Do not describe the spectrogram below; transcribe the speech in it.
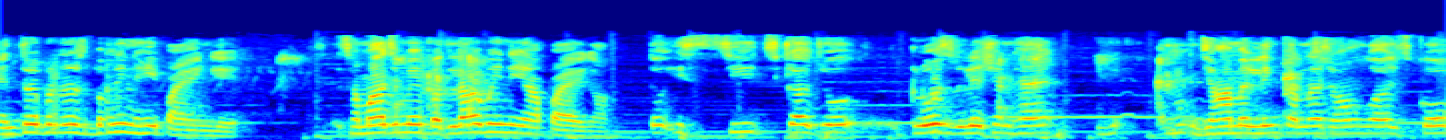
एंटरप्रेनर्स बन ही नहीं पाएँगे। समाज में बदलाव ही नहीं आ पाएगा। तो इस चीज़ का जो क्लोज रिलेशन है, जहाँ मैं लिंक करना चाहूँगा इसको,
